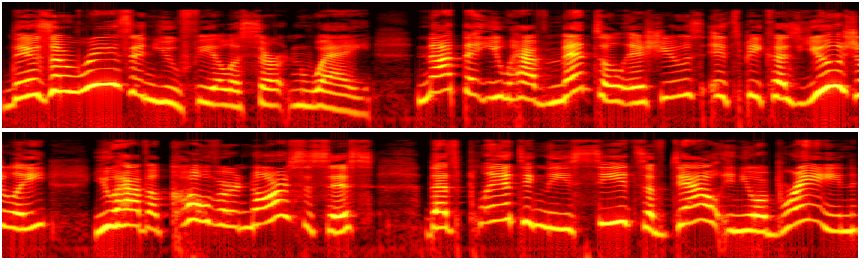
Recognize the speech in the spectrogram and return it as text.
there's a reason you feel a certain way. Not that you have mental issues, it's because usually you have a covert narcissist that's planting these seeds of doubt in your brain,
